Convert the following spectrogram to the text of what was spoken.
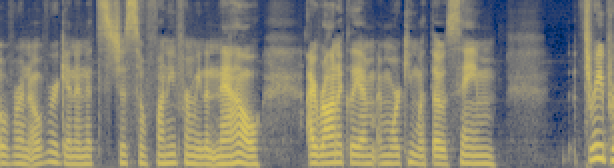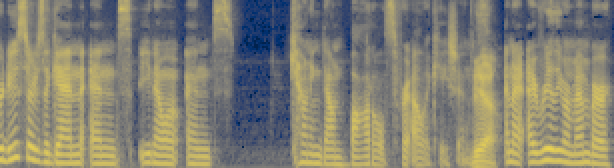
over and over again, and it's just so funny for me to now. Ironically, I'm, I'm working with those same three producers again, and you know, and counting down bottles for allocations. Yeah. and I, I really remember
